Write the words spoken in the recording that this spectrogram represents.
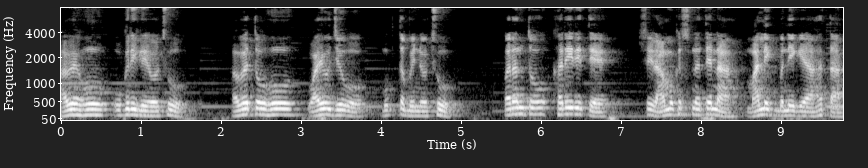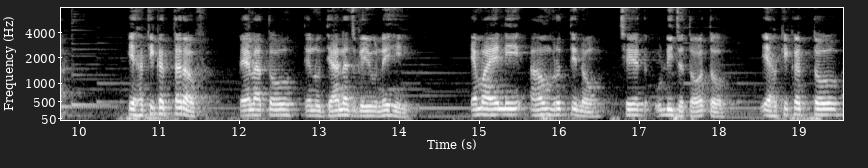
હવે હું ઉગરી ગયો છું. હવે તો હું વાયુ જેવો મુક્ત બન્યો છું. પરંતુ ખરી રીતે શ્રી રામકૃષ્ણ તેના માલિક બની ગયા હતા. એ હકીકત તરફ પહેલાં તો તેનું ધ્યાન જ ગયું નહીં. એમાં એની અહમવૃત્તિનો છેદ ઉડી જતો હતો. એ હકીકત તો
